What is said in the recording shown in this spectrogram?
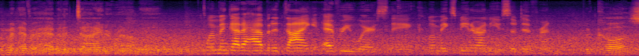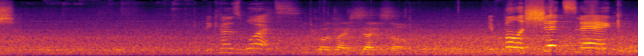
Women have a habit of dying around me. Women got a habit of dying everywhere, Snake. What makes being around you so different? Because. Because what? Because I said so. You're full of shit, Snake!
